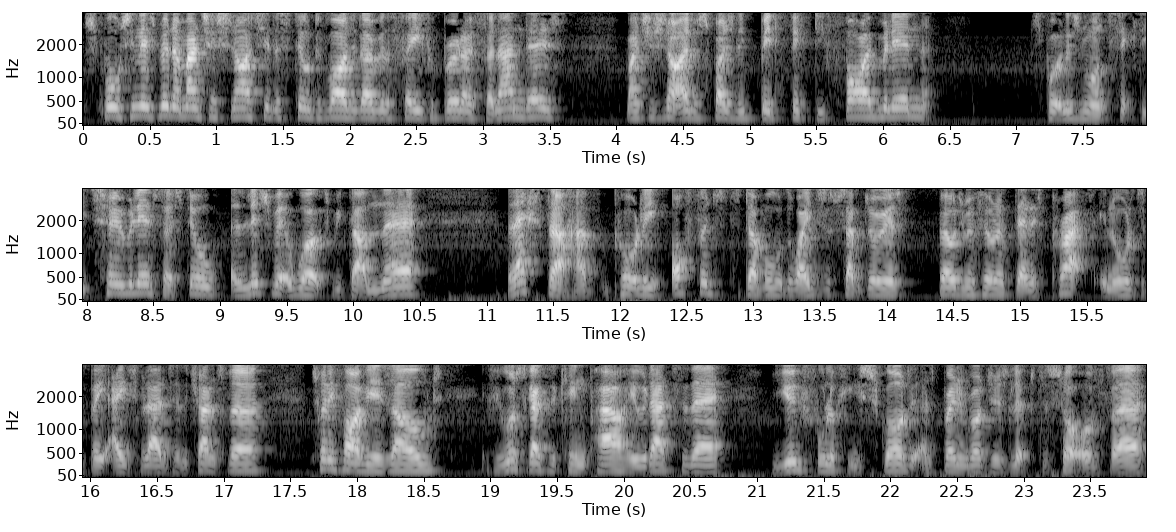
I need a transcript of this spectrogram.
Sporting Lisbon and Manchester United are still divided over the fee for Bruno Fernandes. Manchester United have supposedly bid 55 million. Sporting Lisbon wants 62 million, so still a little bit of work to be done there. Leicester have reportedly offered to double the wages of Sampdoria's Belgian midfielder Dennis Praet in order to beat AC Milan to the transfer. 25 years old. If he was to go to the King Power, he would add to their youthful looking squad as Brendan Rodgers looks to sort of uh,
